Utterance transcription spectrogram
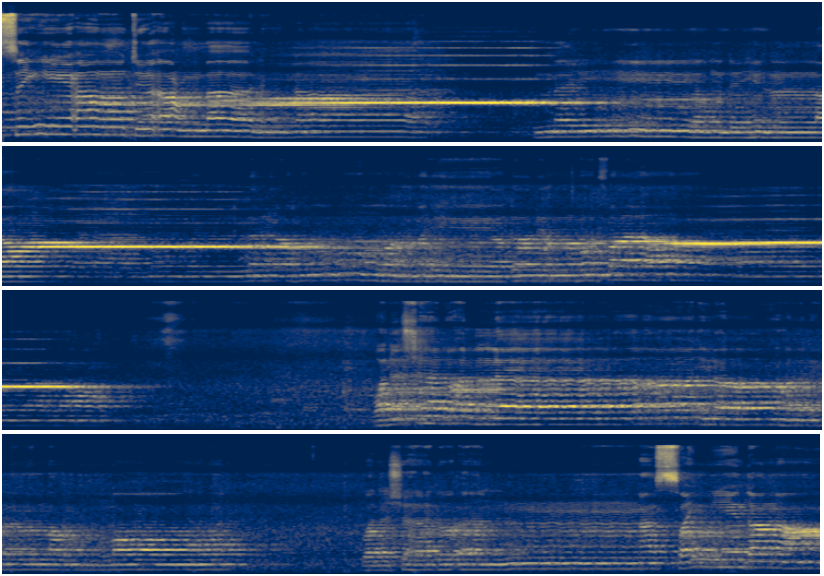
سيئات أعمالنا. من يهده الله ومن يضلله فلا ونشهد أن سيدنا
